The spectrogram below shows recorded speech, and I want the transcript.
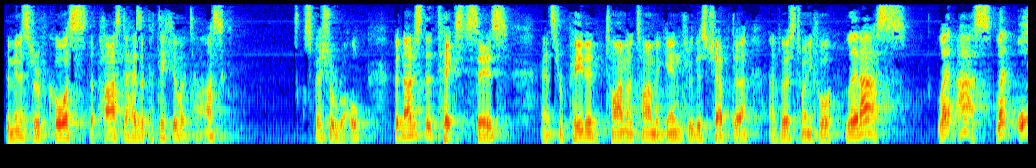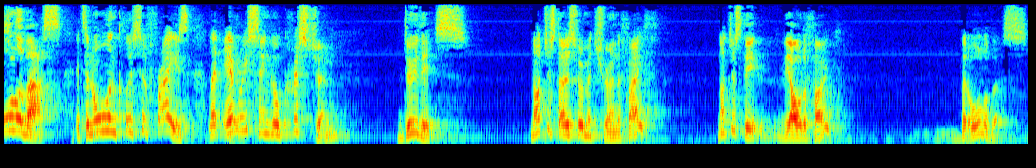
The minister, of course, the pastor has a particular task, special role. But notice the text says, and it's repeated time and time again through this chapter, uh, verse 24, let us, let us, let all of us. It's an all inclusive phrase. Let every single Christian do this. Not just those who are mature in the faith, not just the, the older folk, but all of us,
